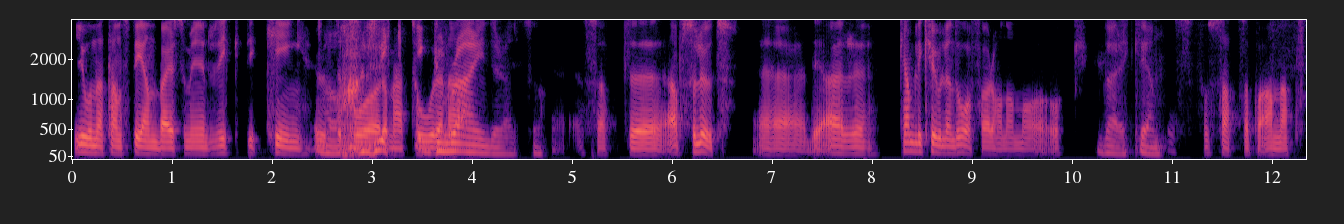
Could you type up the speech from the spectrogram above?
Jonathan Stenberg som är en riktig king ute ja, på de här tourerna. Grinder alltså. Så att absolut, det är kan bli kul ändå för honom och, och Verkligen. få satsa på annat.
